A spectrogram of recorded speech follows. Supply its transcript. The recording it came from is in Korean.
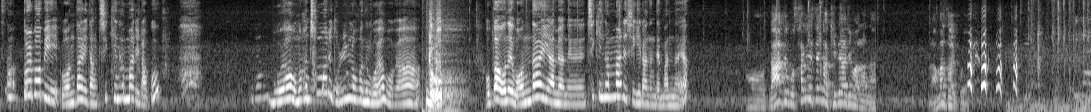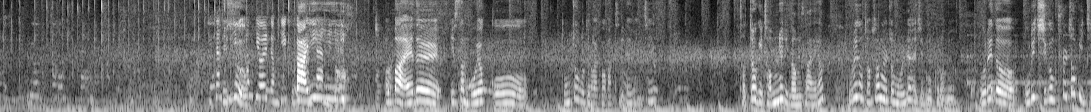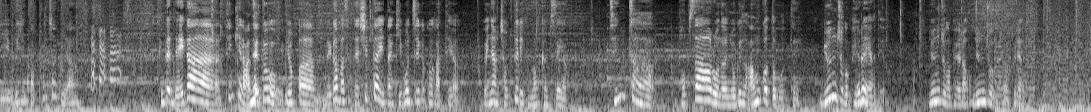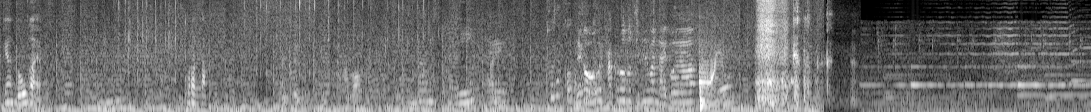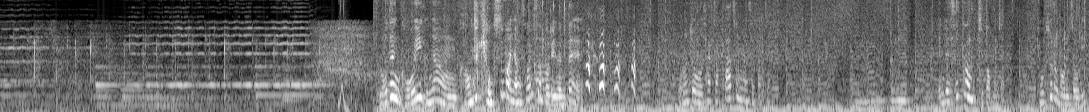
어, 똘법이 원다리당 치킨 한 마리라고? 뭐야 오늘 한 천 마리 돌리려고 하는 거야 뭐야 오빠 오늘 원다리 하면은 치킨 한 마리씩이라는데 맞나요? 어 나한테 뭐 살릴 생각 기대하지 마라 나. 나만 살 거야. 디수. 3개월 정기 나이. 감사합니다. 오빠 애들 일선 모였고 동쪽으로 들어갈 것 같은데 왠지 저쪽이 점률이 넘사해요? 우리도 접선을 좀 올려야지 뭐 그러면. 우리도 우리 지금 풀접이지. 우리 지금 다 풀접이야. 근데 내가 팀킬 안 해도 이 오빠 내가 봤을 때 쉽다 일단 기본 찍을 것 같아요. 왜냐면 적들이 그만큼 세요. 진짜 법사로는 여기서 아무것도 못해. 뮨 주고 배려 해야 돼요. 뮨 주고 배려 뮨 주고 배려 그래야 돼 그냥 녹아요. 돌았다. 다이 내가 오늘 다 끌어서 죽일만 날 거야. 로덴 거의 그냥 가운데 격수 마냥 서 있어 버리는데 오른쪽으로 살짝 빠지면서 가자. 이제 스타 한번 찍어보자. 격수로 노리자 우리.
